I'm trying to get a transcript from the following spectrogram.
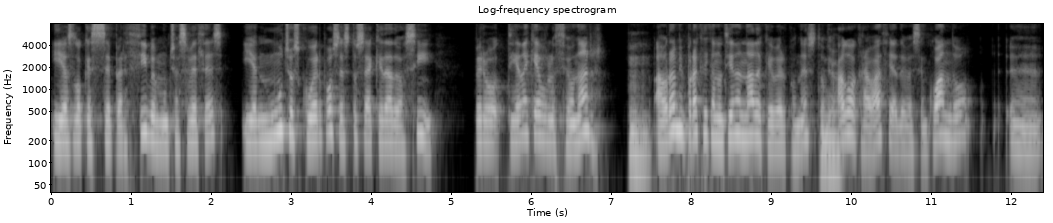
Y es lo que se percibe muchas veces y en muchos cuerpos esto se ha quedado así. Pero tiene que evolucionar. Ahora mi práctica no tiene nada que ver con esto. Hago acrobacia de vez en cuando. Eh,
